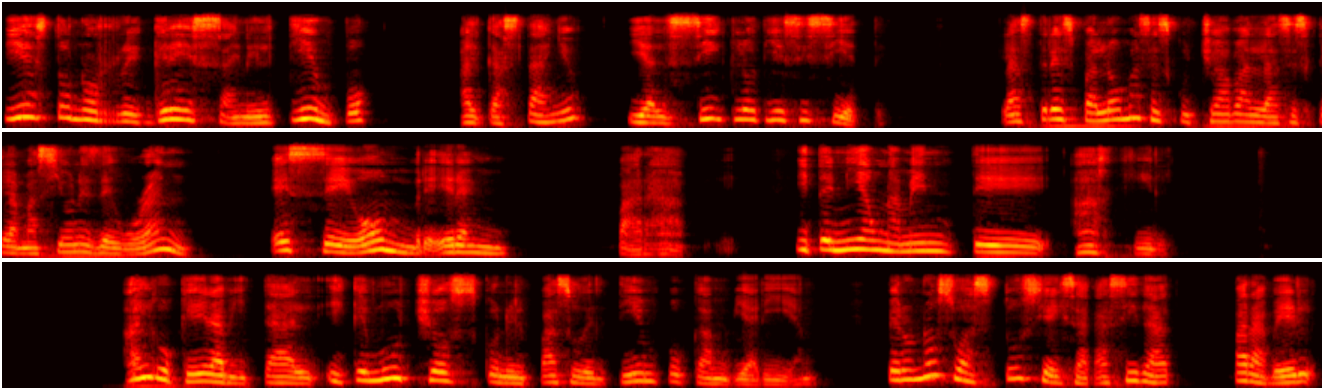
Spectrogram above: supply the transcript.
y esto nos regresa en el tiempo al castaño y al siglo XVII. Las tres palomas escuchaban las exclamaciones de Urán. Ese hombre era imparable y tenía una mente ágil, algo que era vital y que muchos con el paso del tiempo cambiarían, pero no su astucia y sagacidad para ver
